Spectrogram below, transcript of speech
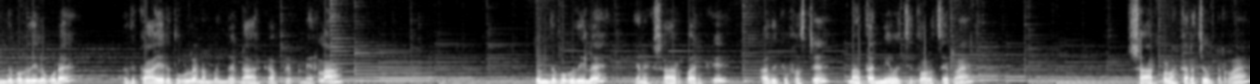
இந்த பகுதியில் கூட அது காயறதுக்குள்ளே நம்ம இந்த டார்க் அப்ளை பண்ணிடலாம். இந்த பகுதியில் எனக்கு ஷார்ப்பாக இருக்குது அதுக்கு ஃபஸ்ட்டு நான் தண்ணியை வச்சு தொடச்சிடுறேன். ஷார்ப்பெல்லாம் கரைச்சி விட்டுறேன்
